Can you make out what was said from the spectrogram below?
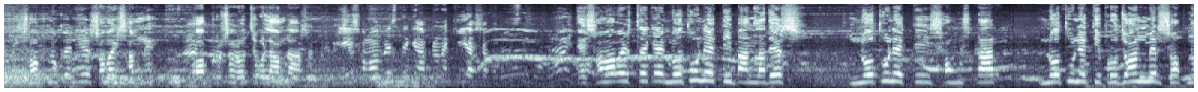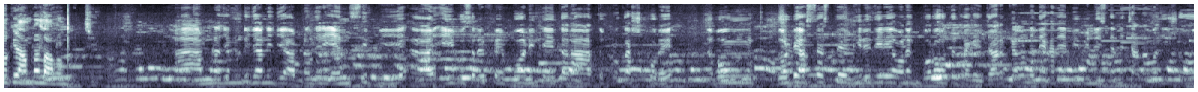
একটি স্বপ্নকে নিয়ে সবাই সামনে অগ্রসর হচ্ছে বলে আমরা আশা করি। এই সমাবেশ থেকে আপনারা কি আশা করছেন এই সমাবেশ থেকে নতুন একটি বাংলাদেশ নতুন একটি সংস্কার নতুন একটি প্রজন্মের স্বপ্নকে আমরা লালন করছি। আমরা যেমনটি জানি যে আপনাদের এনসিপি এই বছরের ফেব্রুয়ারিতে তারা আত্মপ্রকাশ করে এবং দলটি আস্তে আস্তে ধীরে ধীরে অনেক বড় হতে থাকে যার কারণে দেখা যায় বিভিন্ন স্থানে চাঁদাবাজি সহ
